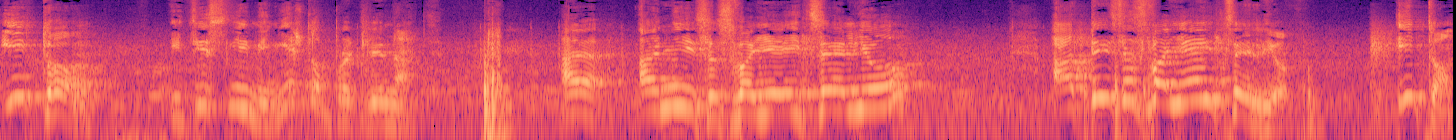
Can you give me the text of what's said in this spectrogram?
и том, иди с ними, не чтобы проклинать, а они со своей целью, а ты со своей целью. И том.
